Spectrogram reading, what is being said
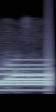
you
